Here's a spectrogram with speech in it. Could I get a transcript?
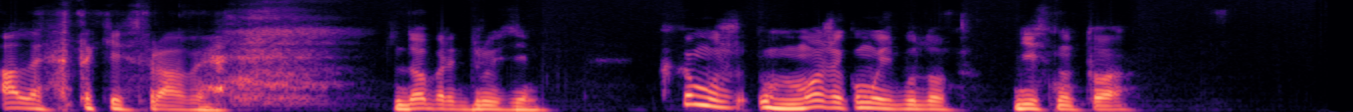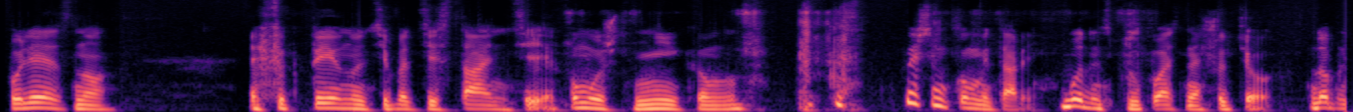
Але такі справи. Добре, друзі. Кому ж, може комусь було дійсно то полезно, ефективно, типу, ці станції, кому ж нікому. Пишемо коментарі, будемо спілкуватися на що цього. Добре.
